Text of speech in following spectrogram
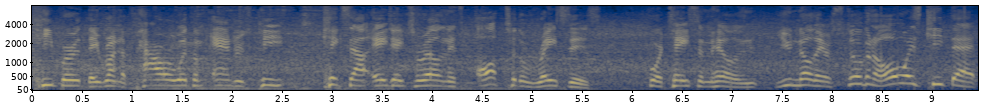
keeper, they run the power with him. Andrus Peat kicks out A.J. Terrell, and it's off to the races for Taysom Hill. And you know they're still going to always keep that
